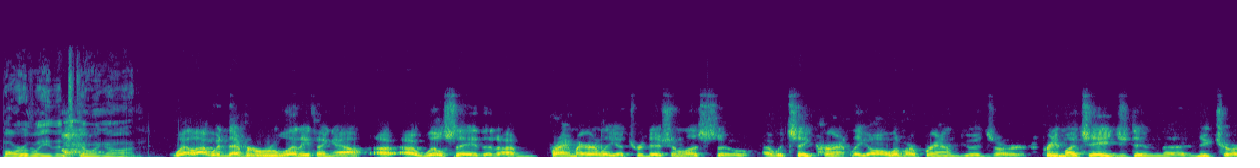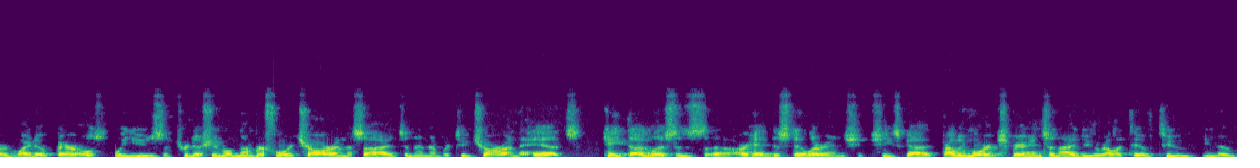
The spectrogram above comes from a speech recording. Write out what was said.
barley that's going on? Well, I would never rule anything out. I, I, will say that I'm primarily a traditionalist, so I would say currently all of our brown goods are pretty much aged in uh, new charred white oak barrels. We use a traditional number four char on the sides and a number two char on the heads. Kate Douglas is uh, our head distiller, and she, has got probably more experience than I do relative to you know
